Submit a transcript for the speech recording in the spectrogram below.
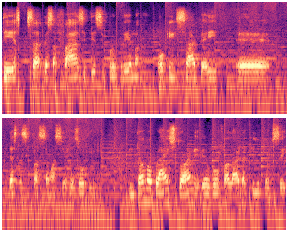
dessa, dessa fase, desse problema, ou quem sabe aí é, desta situação a ser resolvida. Então, no brainstorm, eu vou falar daquilo que eu sei.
